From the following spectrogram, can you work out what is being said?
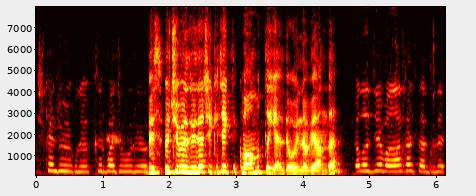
işkence uyguluyor, kırbacı vuruyor. Biz üçümüz video çekecektik. Mahmut da geldi oyuna bir anda. Yalancıya bak arkadaşlar dedi.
